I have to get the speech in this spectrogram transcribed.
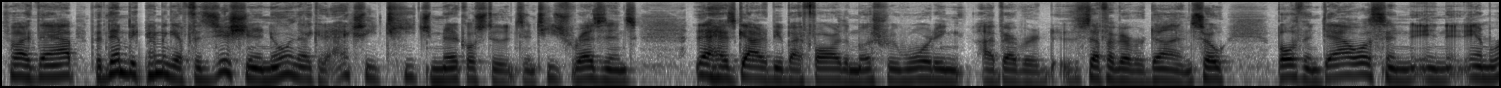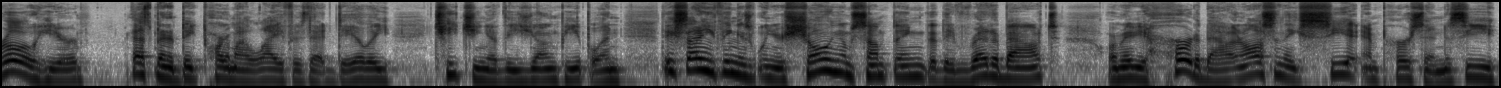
something like that. But then becoming a physician and knowing that I could actually teach medical students and teach residents, that has got to be by far the most rewarding I've ever stuff I've ever done. So both in Dallas and in Amarillo here, that's been a big part of my life is that daily teaching of these young people. And the exciting thing is when you're showing them something that they've read about or maybe heard about, and all of a sudden they see it in person, to see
